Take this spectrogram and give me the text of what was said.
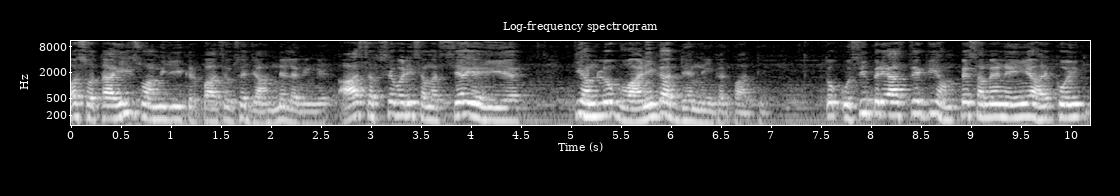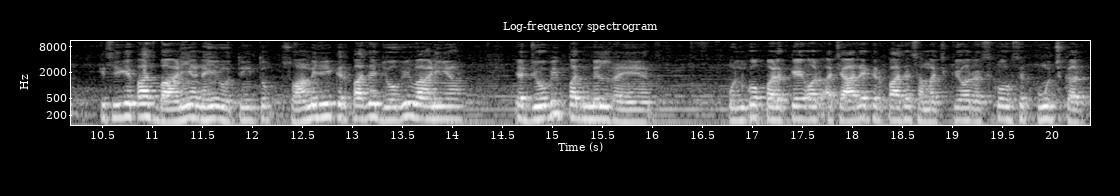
और स्वतः ही स्वामी जी की कृपा से उसे जानने लगेंगे। आज सबसे बड़ी समस्या यही है कि हम लोग वाणी का अध्ययन नहीं कर पाते। तो उसी प्रयास से कि हम पे समय नहीं है, हर कोई किसी के पास वाणियाँ नहीं होती तो स्वामी जी की कृपा से जो भी वाणियाँ या जो भी पद मिल रहे हैं, उनको पढ़ के और आचार्य कृपा से समझ के और रसको से पूछ कर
